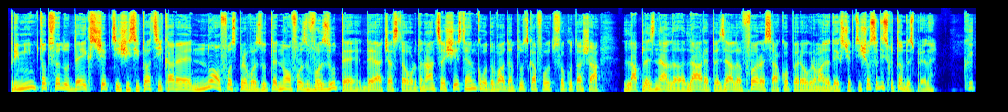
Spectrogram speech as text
primim tot felul de excepții și situații care nu au fost prevăzute, nu au fost văzute de această ordonanță și este încă o dovadă în plus că a fost făcut așa, la plezneală, la repezeală, fără să acopere o grămadă de excepții și o să discutăm despre ele. Cât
